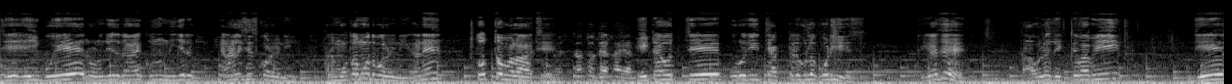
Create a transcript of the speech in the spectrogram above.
যে এই বইয়ে রঞ্জিত রায় কোনো নিজের অ্যানালিসিস করেনি তার মতামত বলেনি। এখানে তথ্য বলা আছে। এটা হচ্ছে পুরো যে চ্যাপ্টারগুলো পড়িস ঠিক আছে? তাহলে দেখতে পাবি যে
